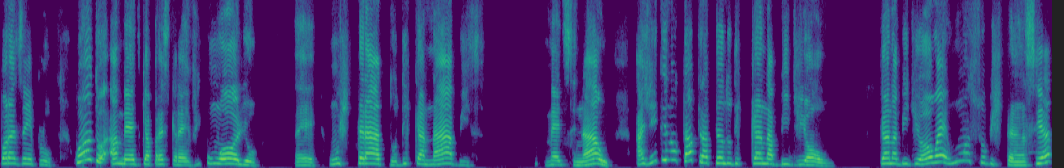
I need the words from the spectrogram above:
Por exemplo, quando a médica prescreve um óleo, é, um extrato de cannabis medicinal, a gente não está tratando de canabidiol. Canabidiol é uma substância,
